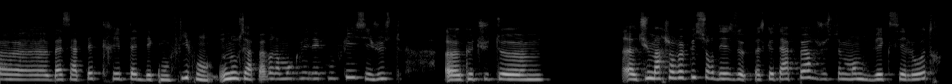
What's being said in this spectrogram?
euh, bah, ça a peut-être créé peut-être des conflits. nous, ça n'a pas vraiment créé des conflits, c'est juste euh, que tu te... Euh, tu marches un peu plus sur des œufs parce que tu as peur justement de vexer l'autre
